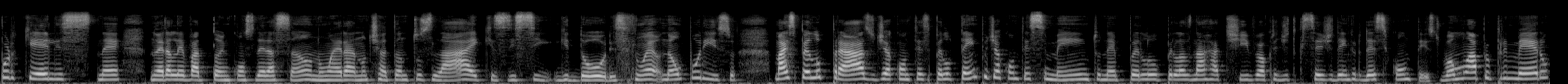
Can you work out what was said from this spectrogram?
porque eles, né, não era levado tão em consideração, não era, não tinha tantos likes e seguidores, não é, não por isso, mas pelo prazo de acontecer, pelo tempo de acontecimento, né, pelo pelas narrativas, eu acredito que seja dentro desse contexto. Vamos lá para o primeiro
